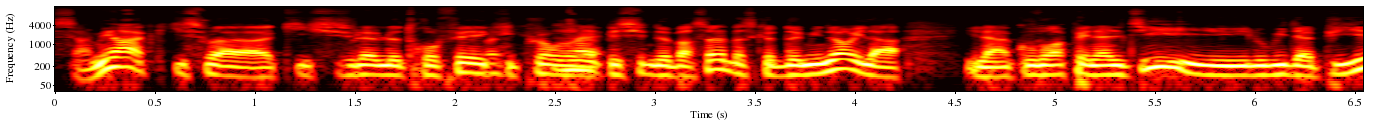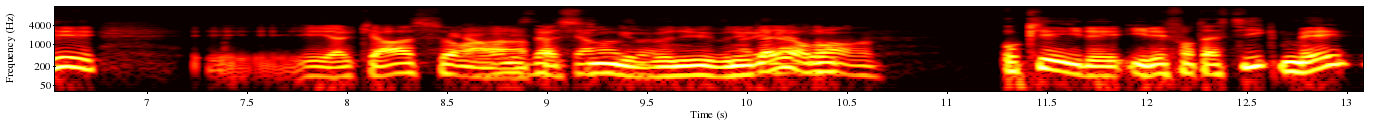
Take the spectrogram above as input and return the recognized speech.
c'est un miracle qu'il soit qui soulève le trophée et qui plonge dans la piscine de Barcelone parce que Dominor il a il a un coup droit penalty il oublie d'appuyer et, Alcaraz sort un, passing euh, venu venu d'ailleurs. donc hein. ok il est il est fantastique mais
